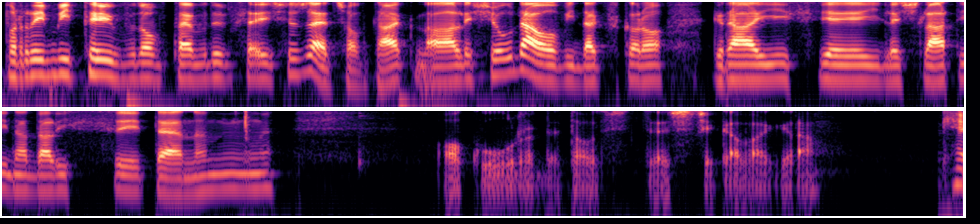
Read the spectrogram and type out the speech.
prymitywną w pewnym sensie rzeczą, tak? No ale się udało widać, skoro gra istnieje ileś lat i nadal jest ten... mm, O kurde, to jest też ciekawa gra. K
